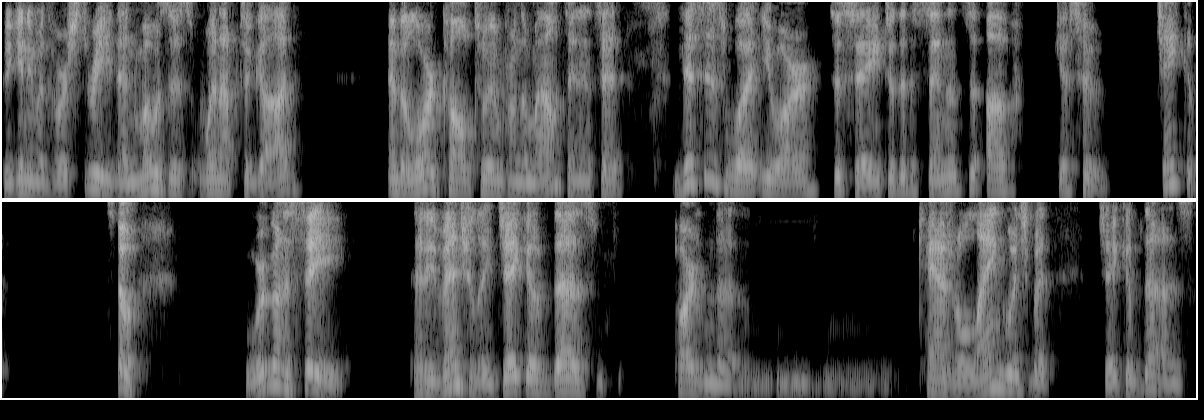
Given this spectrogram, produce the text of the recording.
beginning with verse 3. Then Moses went up to God and the Lord called to him from the mountain and said, This is what you are to say to the descendants of, guess who? Jacob. So we're going to see that eventually Jacob does, pardon the casual language, but Jacob does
